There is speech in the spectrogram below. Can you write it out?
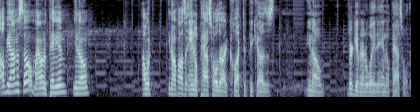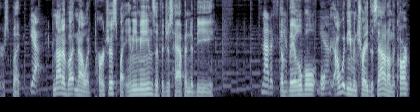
I'll be honest though, my own opinion. You know, I would. You know, if I was an annual pass holder, I'd collect it because, you know, they're giving it away to annual pass holders. But Yeah. not a button I would purchase by any means if it just happened to be Not as fancy. available. Yeah. Or I wouldn't even trade this out on the car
